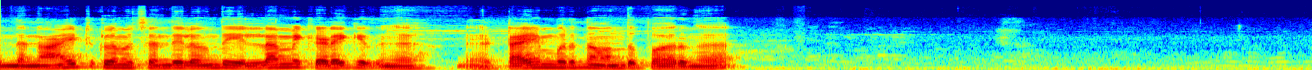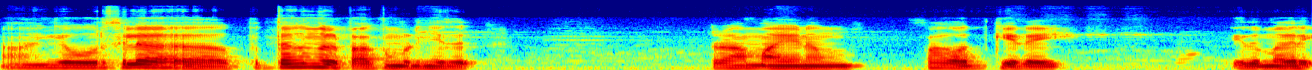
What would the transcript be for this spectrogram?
இந்த ஞாயிற்றுக்கிழமை சந்தையில் வந்து எல்லாமே கிடைக்குதுங்க. டைம் இருந்தால் வந்து பாருங்கள் இங்கே ஒரு சில புத்தகங்கள் பார்க்க முடிஞ்சது. ராமாயணம் பகவத்கீதை இது மாதிரி.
